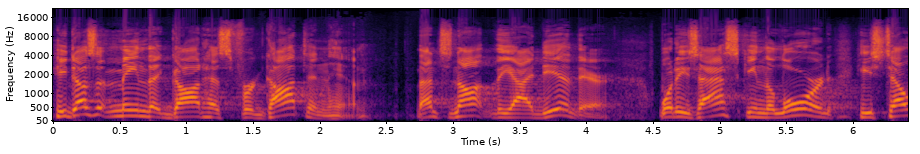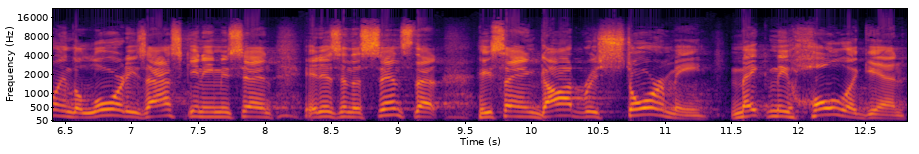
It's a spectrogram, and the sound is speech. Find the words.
He doesn't mean that God has forgotten him. That's not the idea there. What he's asking the Lord, he's telling the Lord, he's asking him, he said, it is in the sense that he's saying, God, restore me, make me whole again.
